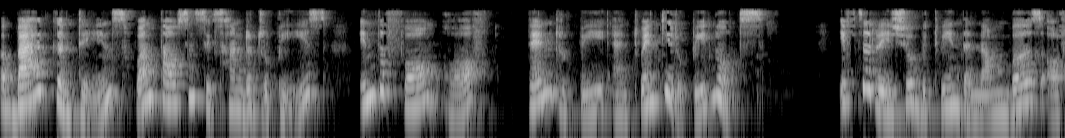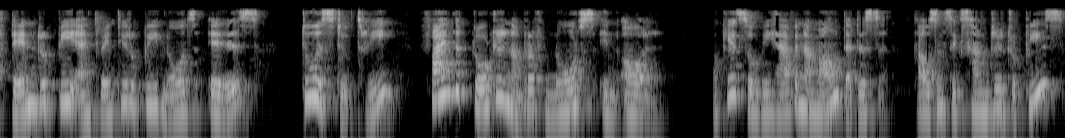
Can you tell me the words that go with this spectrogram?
A bag contains 1600 rupees in the form of 10 rupee and 20 rupee notes. If the ratio between the numbers of 10 rupee and 20 rupee notes is 2 is to 3, find the total number of notes in all. Okay, so we have an amount that is 1600 rupees.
